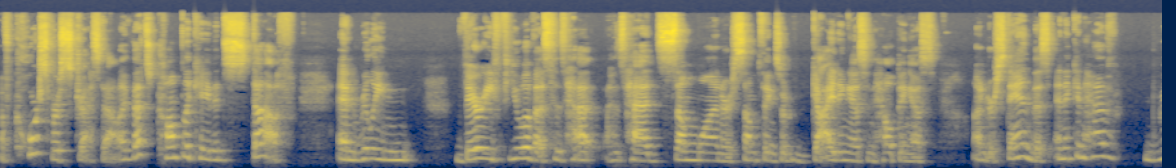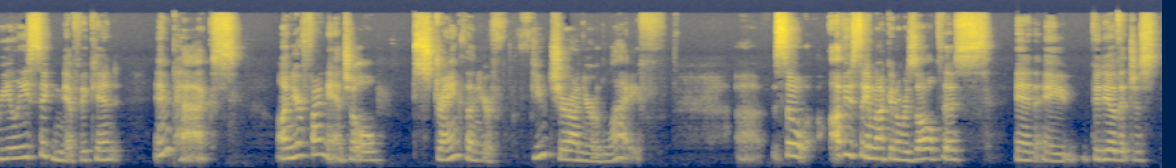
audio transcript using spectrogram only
Of course, we're stressed out. Like, that's complicated stuff. And really, very few of us has had, has had someone or something sort of guiding us and helping us understand this. And it can have really significant impacts on your financial strength, on your future, on your life. Uh, so obviously I'm not going to resolve this in a video that just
